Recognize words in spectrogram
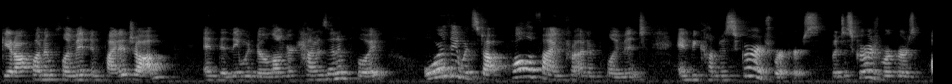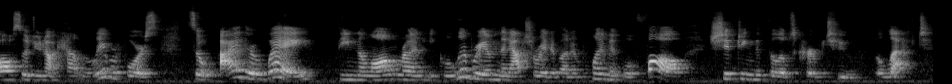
get off unemployment and find a job, and then they would no longer count as unemployed, or they would stop qualifying for unemployment and become discouraged workers. But discouraged workers also do not count in the labor force, so either way, the long run equilibrium, the natural rate of unemployment will fall, shifting the Phillips curve to the left.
